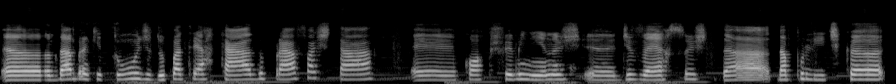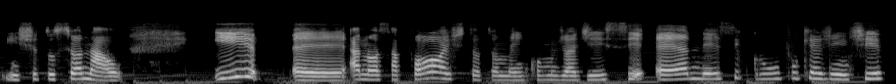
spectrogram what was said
uh, da branquitude, do patriarcado, para afastar é, corpos femininos é, diversos da, da política institucional. E é, a nossa aposta também, como já disse, é nesse grupo que a gente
